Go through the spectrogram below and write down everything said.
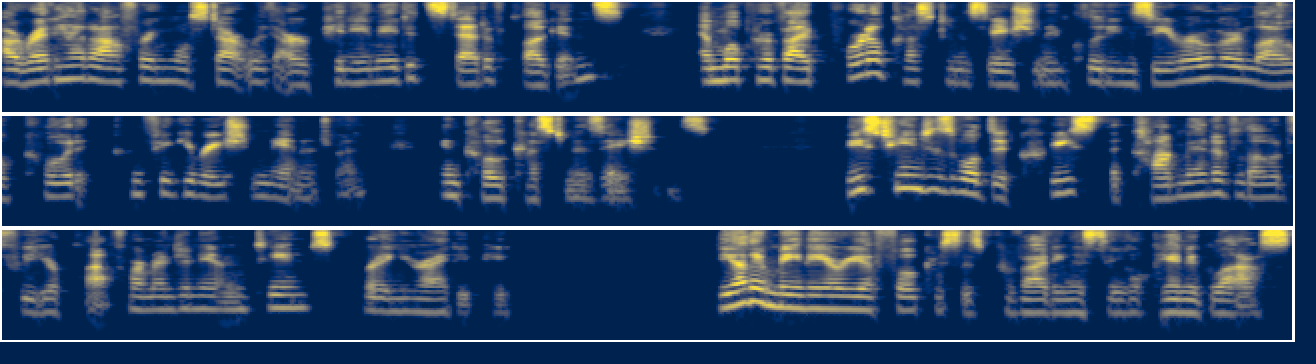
Our Red Hat offering will start with our opinionated set of plugins and will provide portal customization, including zero or low code configuration management and code customizations. These changes will decrease the cognitive load for your platform engineering teams running your IDP. The other main area of focus is providing a single pane of glass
